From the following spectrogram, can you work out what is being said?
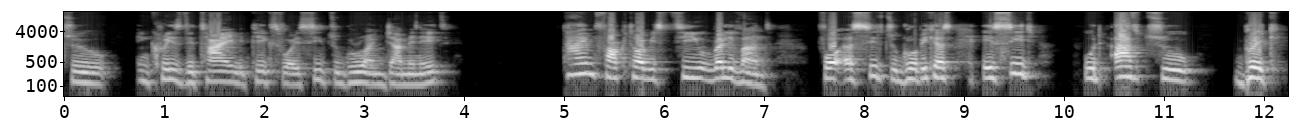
to increase the time it takes for a seed to grow and germinate, time factor is still relevant for a seed to grow because a seed would have to break,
